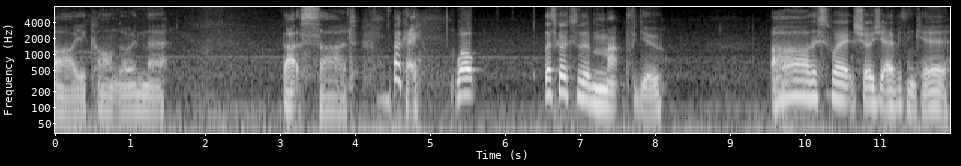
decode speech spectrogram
Ah, oh, you can't go in there. That's sad. Okay, well, let's go to the map view. Ah, oh, this is where it shows you everything here.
